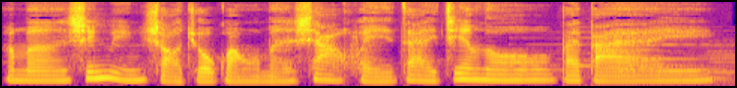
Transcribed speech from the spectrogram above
那么，心灵小酒馆，我们下回再见喽，拜拜。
